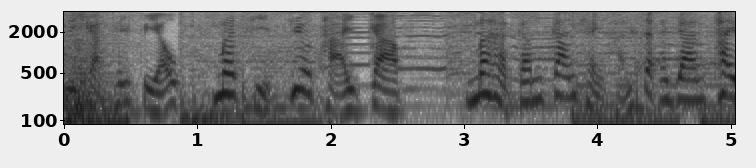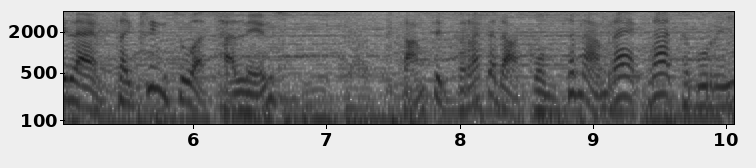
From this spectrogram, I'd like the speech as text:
ด้วยกันให้เฟี้ยว มาถีบเที่ยวไทยกับ มหกรรมการแข่งขันจักรยาน Thailand Cycling Tour Challenge 30 กรกฎาคมสนามแรกราชบุรี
